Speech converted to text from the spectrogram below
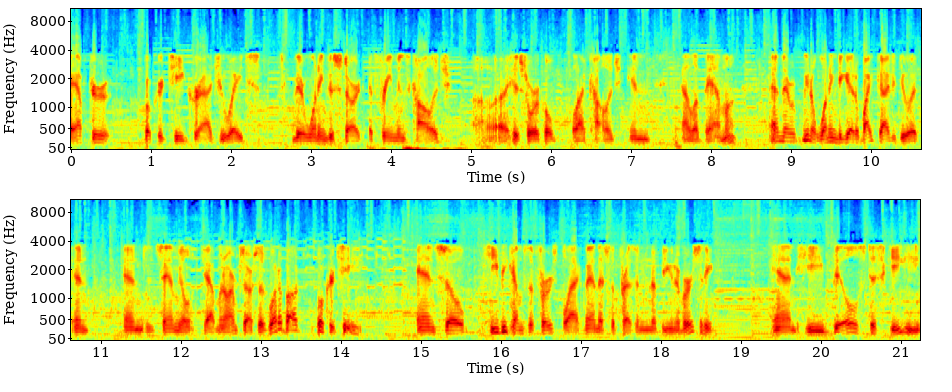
after Booker T graduates, they're wanting to start a Freeman's College, uh, a historical black college in Alabama, and they're you know wanting to get a white guy to do it. And and Samuel Chapman Armstrong says, "What about Booker T?" And so he becomes the first black man that's the president of the university, and he bills Tuskegee,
